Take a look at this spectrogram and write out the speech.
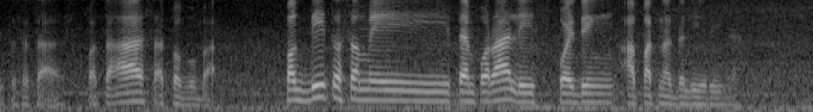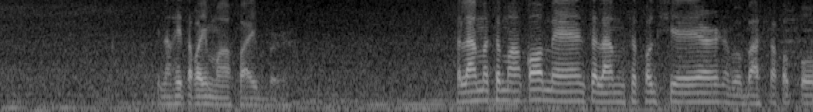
Dito sa taas. Pataas at pababa. Pag dito sa may temporalis, pwedeng apat na daliri na. Pinakita ko yung mga fiber. Salamat sa mga comments, salamat sa pag-share, nababasa ko po.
